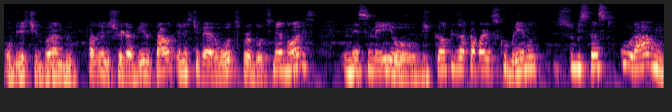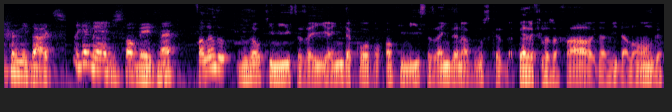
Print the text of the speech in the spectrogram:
objetivando fazer o elixir da vida e tal, eles tiveram outros produtos menores nesse meio de campo eles acabaram descobrindo substâncias que curavam enfermidades, remédios talvez, né? Falando dos alquimistas aí, ainda como alquimistas, ainda na busca da pedra filosofal e da vida longa,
